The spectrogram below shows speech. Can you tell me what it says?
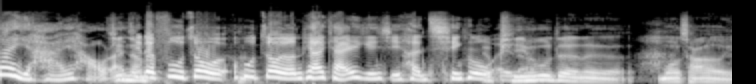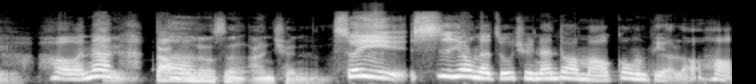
那也还好啦，这个副作副作用听起来已经是很轻微的，皮肤的那个摩擦而已。好，那大部分都是很安全的。呃、所以适用的族群呢都要毛共点了哈。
